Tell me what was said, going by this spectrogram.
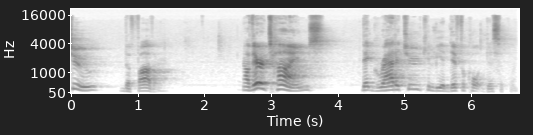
to the Father. Now, there are times that gratitude can be a difficult discipline.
